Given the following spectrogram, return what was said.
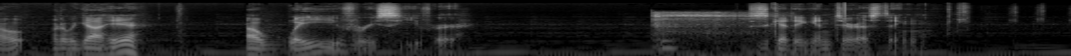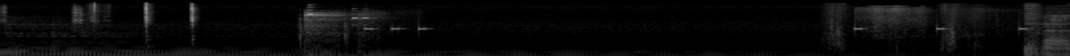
Oh, what do we got here? A wave receiver. This is getting interesting. Hmm.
